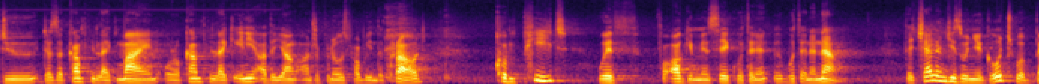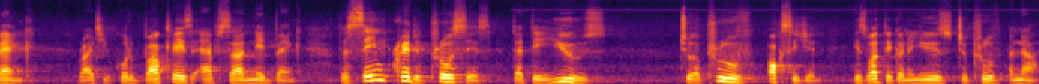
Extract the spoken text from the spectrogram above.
do, does a company like mine or a company like any other young entrepreneurs probably in the crowd compete with, for argument's sake, with an, with an? The challenge is when you go to a bank, right, you go to Barclays, ABSA, Nedbank, the same credit process that they use to approve oxygen is what they're going to use to prove now.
